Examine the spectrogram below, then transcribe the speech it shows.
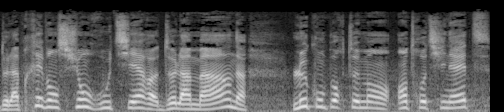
de la prévention routière de la Marne. Le comportement en trottinette,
